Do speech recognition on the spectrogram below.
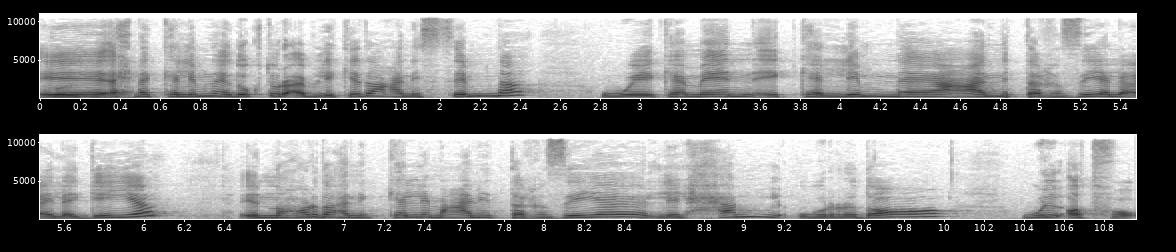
إيه،. إحنا اتكلمنا يا دكتور قبل كده عن السمنة وكمان اتكلمنا عن التغذية العلاجية. النهارده هنتكلم عن التغذية للحمل والرضاعة والأطفال.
